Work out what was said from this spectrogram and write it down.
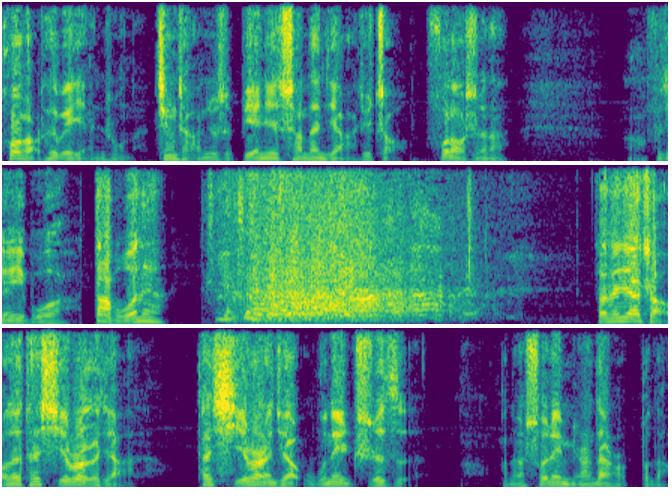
脱稿特别严重的，经常就是编辑上他家去找傅老师呢。啊，富坚义博大伯呢，上他家找的，他媳妇儿搁家呢。他媳妇儿呢叫五内直子，可能说这名大伙儿不知道。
